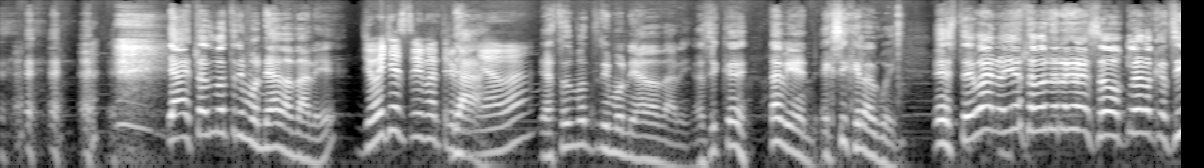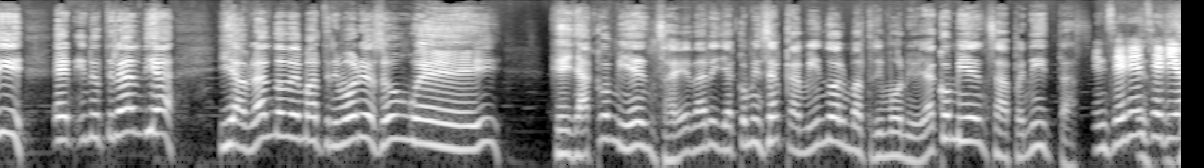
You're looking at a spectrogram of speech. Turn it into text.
ya estás matrimoniada, Dare. ¿eh? Yo ya estoy matrimoniada. ya estás matrimoniada, Dare. Así que está bien, exígela al güey. Este, bueno, ya estamos de regreso, claro que sí, en Inutilandia. Y hablando de matrimonio, es un güey que ya comienza, ¿eh, Dari? Ya comienza el camino al matrimonio, ya comienza, apenitas. ¿En serio, en Este, serio?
